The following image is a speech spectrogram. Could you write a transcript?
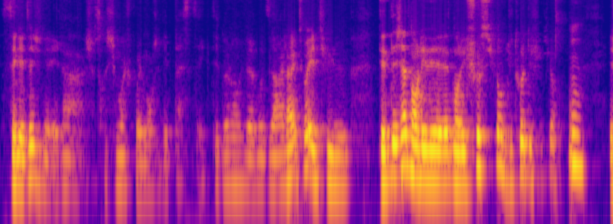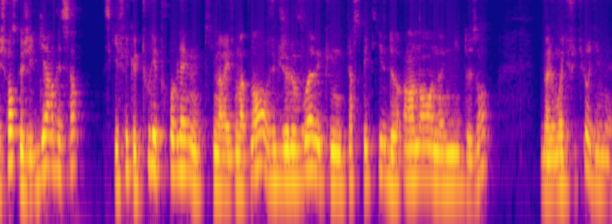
C'est l'été, je dis, et là, je serais chez moi, je pourrais manger des pastèques, des melons, de la mozzarella et tout. Et tu es déjà dans les, dans les chaussures du toit du futur. Mm. Et je pense que j'ai gardé ça. Ce qui fait que tous les problèmes qui m'arrivent maintenant, vu que je le vois avec une perspective de un an, un an et demi, deux ans, bah, le mois du futur, il dit, mais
